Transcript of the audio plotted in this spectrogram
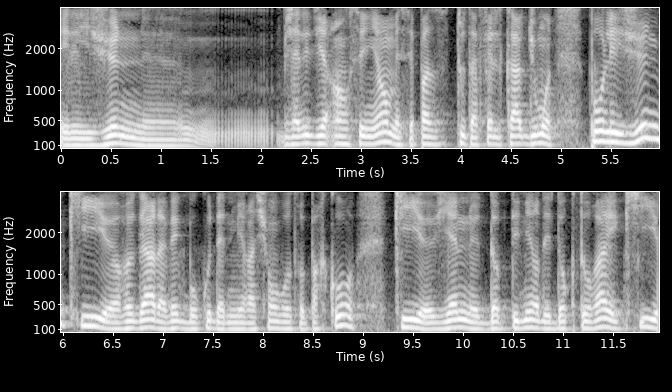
et les jeunes, euh, j'allais dire enseignants, mais c'est pas tout à fait le cas. Du moins, pour les jeunes qui euh, regardent avec beaucoup d'admiration votre parcours, qui euh, viennent d'obtenir des doctorats et qui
